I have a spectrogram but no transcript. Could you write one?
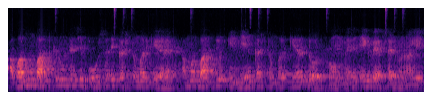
अब हम बात करूँ जैसे बहुत सारे कस्टमर केयर है। अब मैं बात करूँ India customer care dot com मैंने एक वेबसाइट बना ली।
